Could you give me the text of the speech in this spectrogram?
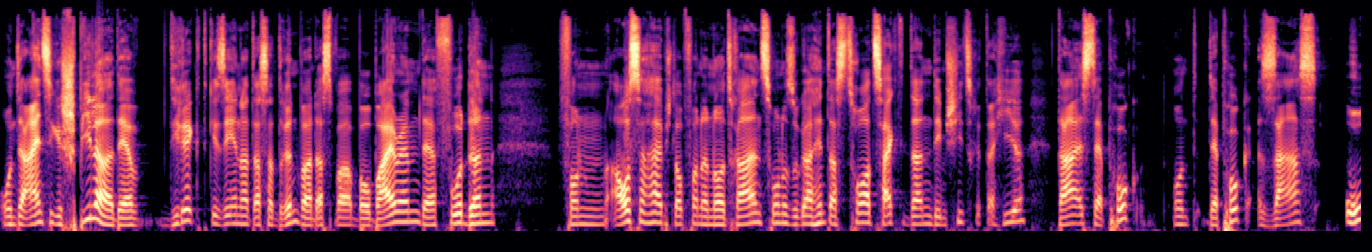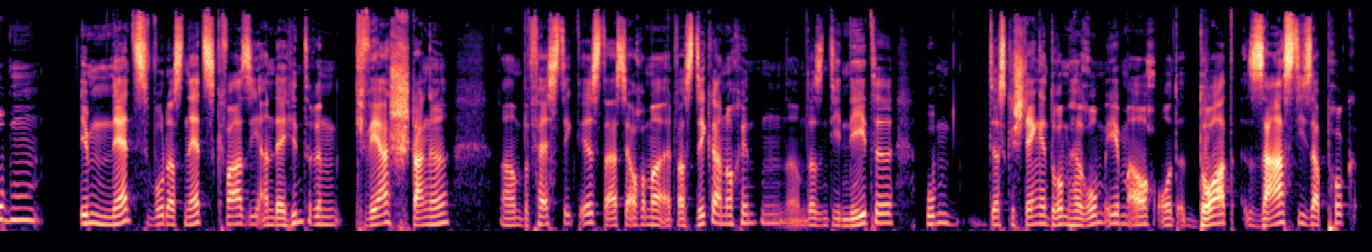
Und der einzige Spieler, der direkt gesehen hat, dass er drin war, das war Bo Byram, der fuhr dann von außerhalb, ich glaube von der neutralen Zone sogar hinter das Tor, zeigte dann dem Schiedsrichter hier, da ist der Puck und der Puck saß oben im Netz, wo das Netz quasi an der hinteren Querstange ähm, befestigt ist. Da ist ja auch immer etwas dicker noch hinten. Ähm, da sind die Nähte um das Gestänge drumherum eben auch. Und dort saß dieser Puck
